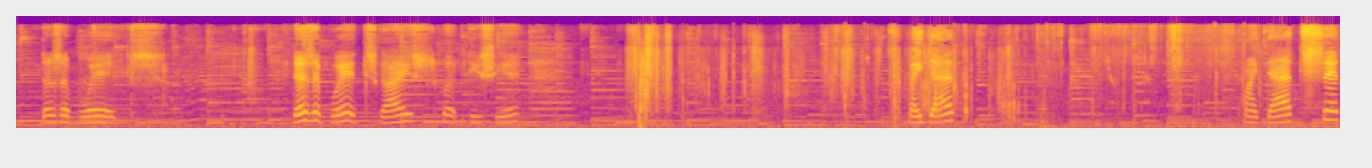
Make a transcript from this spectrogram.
There's a bridge. There's a bridge, guys. Look, do you see it? My dad. My dad said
